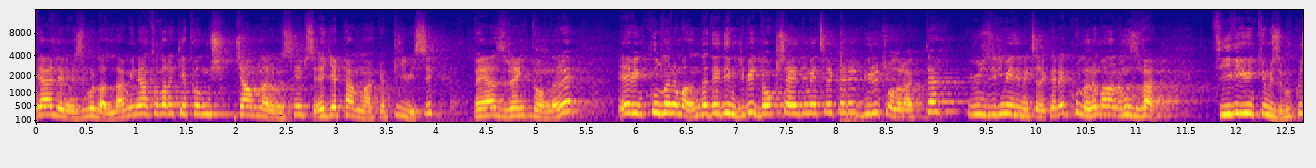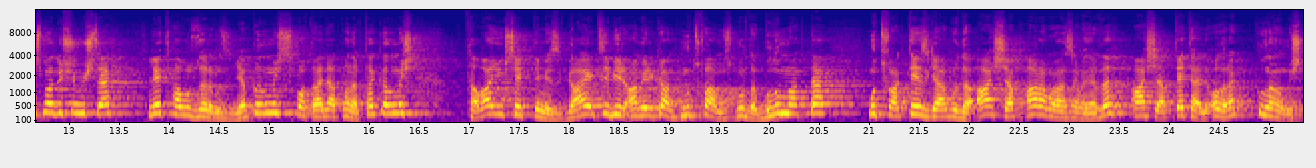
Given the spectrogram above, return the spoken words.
yerlerimiz burada laminat olarak yapılmış. Camlarımız hepsi Egepen marka PVC. Beyaz renk tonları. Evin kullanım alanında dediğim gibi 97 metrekare, brüt olarak da 127 metrekare kullanım alanımız var. TV ünitemizi bu kısma düşünmüşler. LED havuzlarımız yapılmış, spot aydınlatmalar takılmış. Tavan yüksekliğimiz gayet iyi bir Amerikan mutfağımız burada bulunmakta. Mutfak tezgahı burada ahşap, ara malzemeleri de ahşap detaylı olarak kullanılmış.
